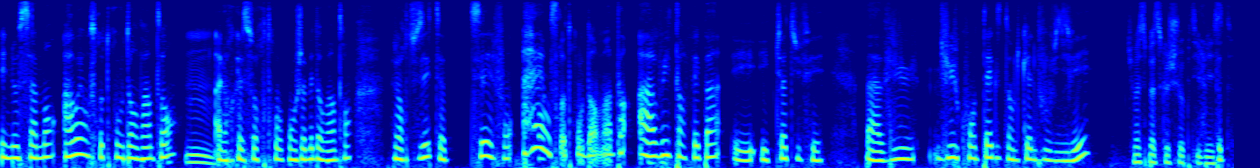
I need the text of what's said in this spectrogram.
innocemment Ah ouais, on se retrouve dans 20 ans, Hmm. alors qu'elles se retrouveront jamais dans 20 ans. Genre, tu sais, tu sais elles font Ah, on se retrouve dans 20 ans. Ah oui, t'en fais pas. Et, et toi, tu fais Bah, vu, vu le contexte dans lequel vous vivez. Tu vois, c'est parce que je suis optimiste.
